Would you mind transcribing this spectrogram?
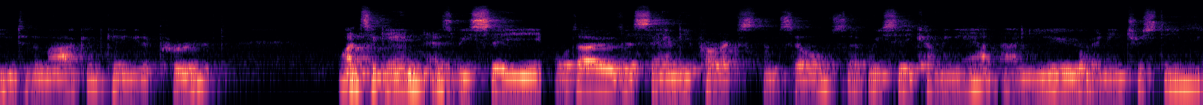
into the market, getting it approved. Once again, as we see, although the SAMD products themselves that we see coming out are new and interesting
